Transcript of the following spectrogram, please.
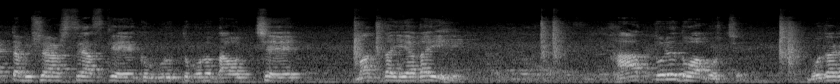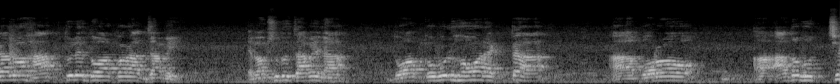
একটা বিষয় আসছে আজকে, খুব গুরুত্বপূর্ণ, তা হচ্ছে মাদ্দা ইয়াদাইহি। হাত তুলে দোয়া করছে। বোঝা গেল হাত তুলে দোয়া করা যাবে। এবং শুধু যাবে না, দোয়া কবুল হওয়ার একটা বড় আদব হচ্ছে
